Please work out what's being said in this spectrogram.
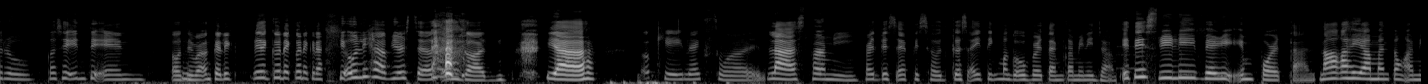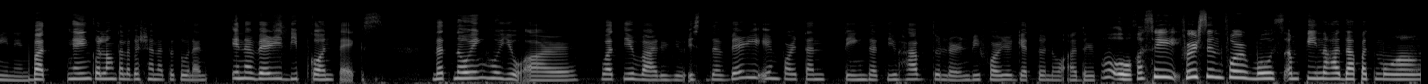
True. Kasi in the end, oh, di ba? Ang kalik, eh, connect, connect na. You only have yourself and God. Yeah. Okay, next one. Last for me, for this episode, because I think mag-overtime kami ni Jam. It is really very important. Nakakahiyaman tong aminin. But ngayon ko lang talaga siya natutunan in a very deep context that knowing who you are, what you value is the very important thing that you have to learn before you get to know other people. Oo, kasi first and foremost, ang pinaka dapat mo ngang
